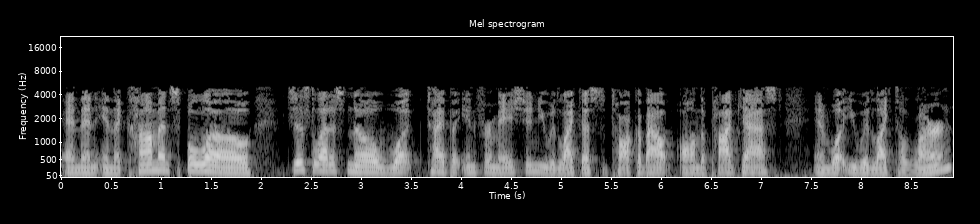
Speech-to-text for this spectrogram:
And then in the comments below, just let us know what type of information you would like us to talk about on the podcast and what you would like to learn.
